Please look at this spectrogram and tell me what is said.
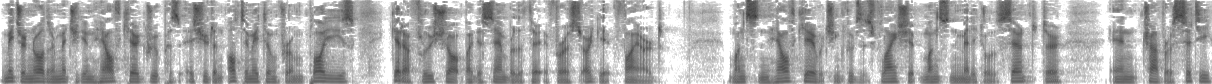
A major northern Michigan healthcare group has issued an ultimatum for employees: get a flu shot by December the 31st or get fired. Munson Healthcare, which includes its flagship Munson Medical Center in Traverse City,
